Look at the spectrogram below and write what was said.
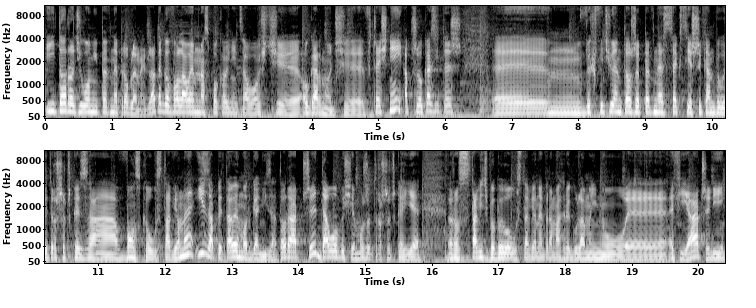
i to rodziło mi pewne problemy. Dlatego wolałem na spokojnie całość e, ogarnąć e, wcześniej, a przy okazji też yy, wychwyciłem to, że pewne sekcje szykan były troszeczkę za wąsko ustawione i zapytałem organizatora, czy dałoby się może troszeczkę je rozstawić, bo było ustawione w ramach regulaminu yy, FIA, czyli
